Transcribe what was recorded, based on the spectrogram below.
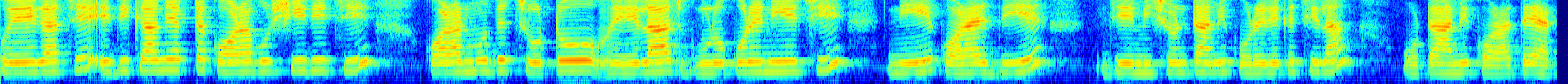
হয়ে গেছে। এদিকে আমি একটা কড়া বসিয়ে দিয়েছি। কড়ার মধ্যে ছোট এলাচ গুঁড়ো করে নিয়েছি, নিয়ে কড়ায় দিয়ে যে মিশ্রণটা আমি করে রেখেছিলাম, ওটা আমি কড়াতে অ্যাড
